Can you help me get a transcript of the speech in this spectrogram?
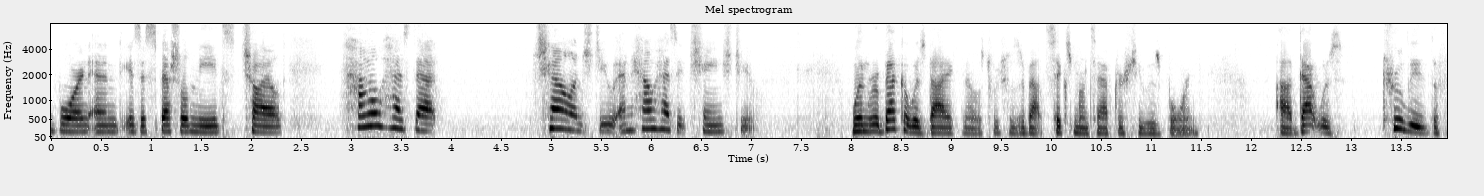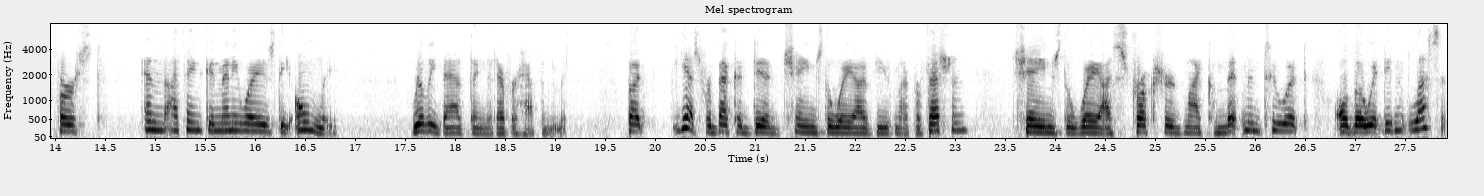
born and is a special needs child. How has that challenged you and how has it changed you? When Rebecca was diagnosed, which was about six months after she was born, uh, that was truly the first and I think in many ways the only really bad thing that ever happened to me. But yes, Rebecca did change the way I viewed my profession, change the way I structured my commitment to it, although it didn't lessen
